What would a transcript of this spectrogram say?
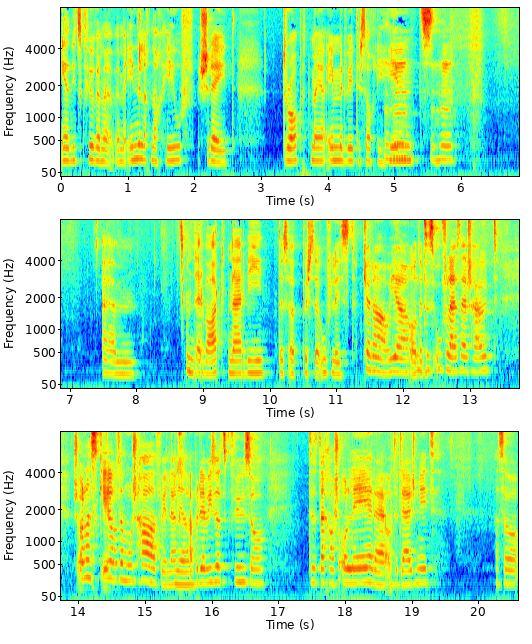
ich habe das Gefühl, wenn man, wenn man innerlich nach Hilfe schreit, droppt man ja immer wieder so ein bisschen Hints Mhm. ähm, und erwartet dann wie, dass jemand sie aufliest. Genau, ja. Oder- Und das Auflesen ist halt schon ein Skill, den du musst haben vielleicht. Ja. Aber ich habe so das Gefühl, so, dass den kannst du auch lernen. Oder der ist nicht... Also,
